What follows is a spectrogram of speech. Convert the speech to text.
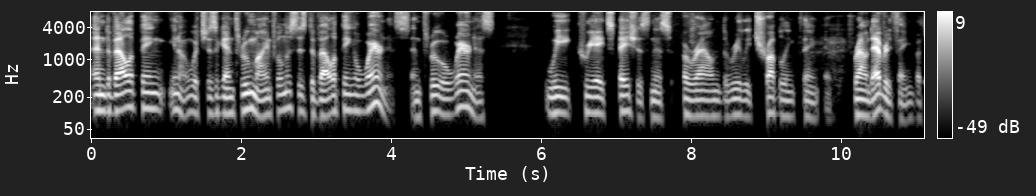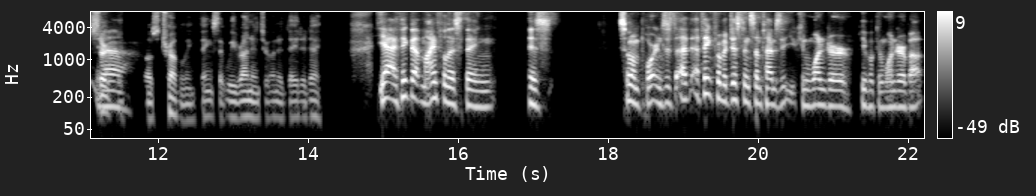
and developing, you know, which is again through mindfulness, is developing awareness, and through awareness, we create spaciousness around the really troubling thing, around everything, but certainly yeah. most troubling things that we run into on a day to day. Yeah, I think that mindfulness thing is so important. Just, I, I think from a distance, sometimes that you can wonder, people can wonder about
